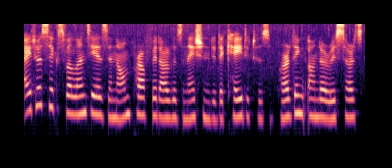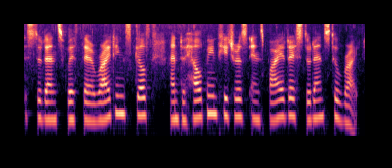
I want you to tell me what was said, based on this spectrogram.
826 Valencia is a non-profit organization dedicated to supporting under-researched students with their writing skills and to helping teachers inspire their students to write.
